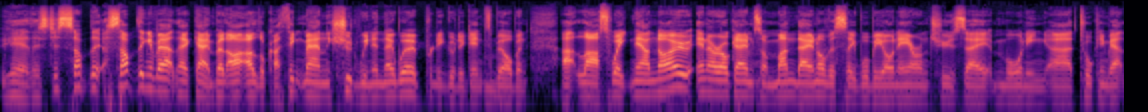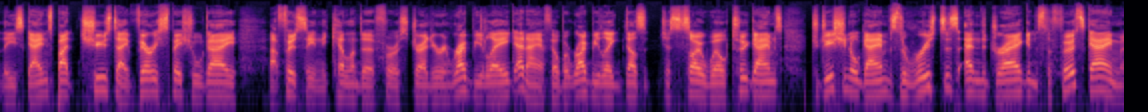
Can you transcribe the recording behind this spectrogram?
Yeah, there's just something something about that game. But I, I look, I think Manly should win, and they were pretty good against Melbourne uh, last week. Now, no NRL games on Monday, and obviously we'll be on air on Tuesday morning uh, talking about these games. But Tuesday, very special day. Uh, firstly, in the calendar for Australia in rugby league and AFL, but rugby league does it just so well. Two games, traditional games: the Roosters and the Dragons. The first game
